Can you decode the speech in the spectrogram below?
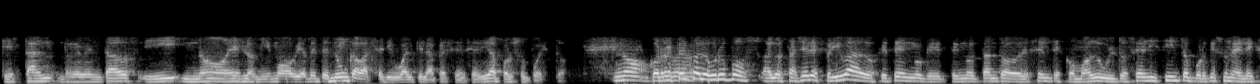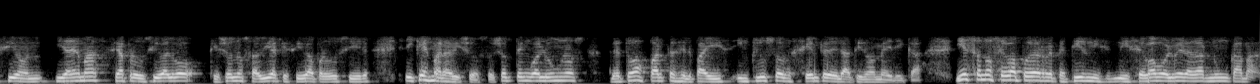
que están reventados y no es lo mismo, obviamente, nunca va a ser igual que la presencialidad, por supuesto. No. Con respecto a los grupos, a los talleres privados que tengo, que tengo tanto adolescentes como adultos, es distinto porque es una elección y además se ha producido algo que yo no sabía que se iba a producir y que es maravilloso. Yo tengo alumnos de todas partes del país, incluso gente de Latinoamérica. Y eso no se va a poder repetir ni, ni se va a volver a dar nunca más,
